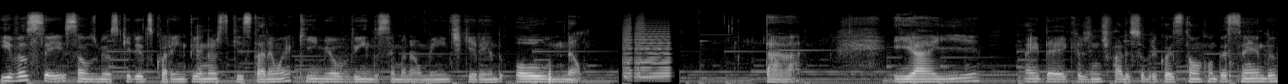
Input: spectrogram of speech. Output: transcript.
E vocês são os meus queridos quarenteners que estarão aqui me ouvindo semanalmente, querendo ou não. Tá? E aí, a ideia é que a gente fale sobre coisas que estão acontecendo,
